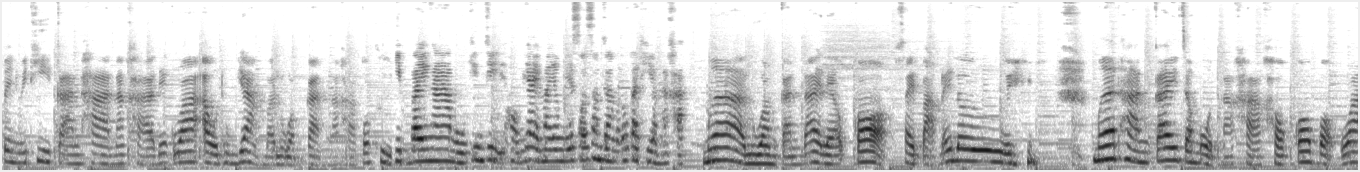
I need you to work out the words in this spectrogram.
เป็นวิธีการทานนะคะ เรียกว่าเอาทุกอย่างมารวมกันนะคะ ก็คือหยิบใบงาหมูกิมจิหอมใหญ่มายองเนสซอสซัมจังแล้วก็กระเทียมนะคะ เมื่อรวมกันได้แล้วก็ใส่ปากได้เลย เมื่อทานใกล้จะหมดนะคะ เขาก็บอกว่า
